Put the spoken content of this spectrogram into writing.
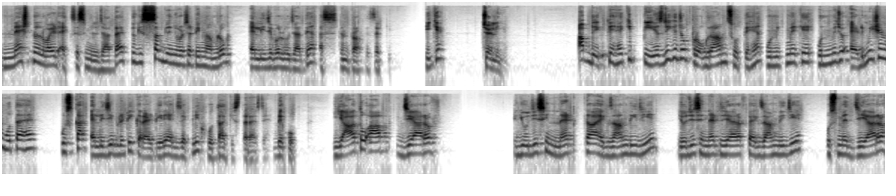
नेशनल वाइड एक्सेस मिल जाता है क्योंकि सब यूनिवर्सिटी में हम लोग एलिजिबल हो जाते हैं असिस्टेंट प्रोफेसर की। ठीक है? चलिए। अब देखते हैं कि पीएचडी के जो प्रोग्राम्स होते हैं, उनमें के, उनमें जो एडमिशन होता है, उसका एलिजिबिलिटी क्राइटेरिया एग्जैक्टली होता किस तरह से? देखो, या तो आप J R F UGC net का एग्ज़ाम दीजिए यूजीसी नेट जे का एग्ज़ाम दीजिए, उसमें JRF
